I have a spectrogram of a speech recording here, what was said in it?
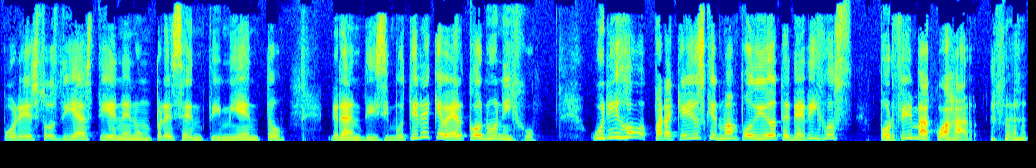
por estos días tienen un presentimiento grandísimo. Tiene que ver con un hijo. Un hijo, para aquellos que no han podido tener hijos, por fin va a cuajar.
